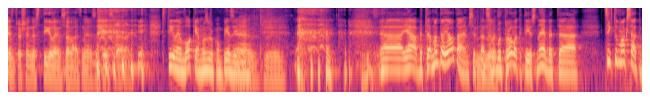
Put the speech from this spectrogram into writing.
aizdroši vien ar stīliem savāds, nevis ar piespēlēm. Stīliem, blokiem uzbrukuma piezīmēm. jā. Uh, jā, bet uh, man te jautājums ir tāds, Nu. varbūt provokatīvs, ne, bet uh, Cik tu maksātu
